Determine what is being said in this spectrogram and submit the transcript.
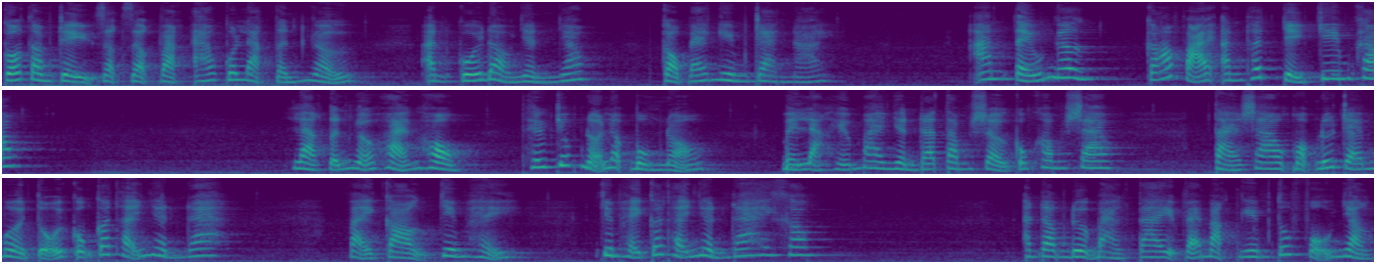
Cố tâm trì giật giật vạt áo của lạc tĩnh ngữ. Anh cúi đầu nhìn nhóc. Cậu bé nghiêm trang nói, anh tiểu ngân, có phải anh thích chị chim không? Lạc tĩnh ngữ hoảng hồn, thiếu chút nữa là bùng nổ. Bị lạc hiểu mai nhìn ra tâm sự cũng không sao tại sao một đứa trẻ 10 tuổi cũng có thể nhìn ra? Vậy còn chim hỷ chim hỷ có thể nhìn ra hay không? Anh đông đưa bàn tay vẻ mặt nghiêm túc phủ nhận.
